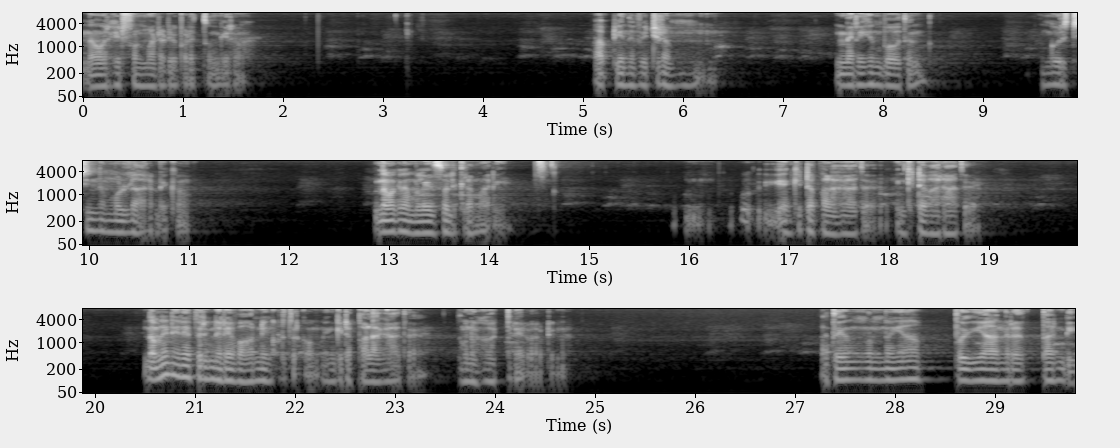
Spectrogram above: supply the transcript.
நான் ஒரு ஹெட்ஃபோன் மாட்ட அப்படியே தூங்கிடுவேன் அப்படி அந்த வெற்றிடம் நிறையும் போது அங்கே ஒரு சின்ன முள் ஆரம்பிக்கும். நமக்கு நம்மளே சொல்லிக்கிற மாதிரி. என்கிட்ட பழகாத என்கிட்ட வராத. நம்மளே நிறைய பேருக்கு நிறைய வார்னிங் கொடுத்துருக்கோம். என்கிட்ட பழகாத உனக்கு ஹர்ட் பண்ணிடுவேன் அப்படின்னு. அது உண்மையா பொய்யாங்கிறத தாண்டி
